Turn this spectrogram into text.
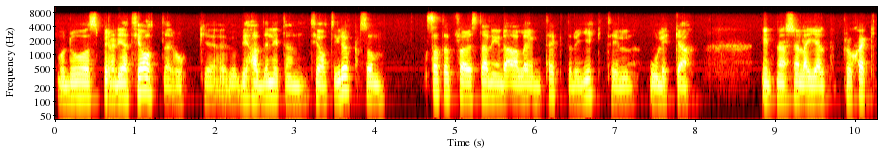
Och då spelade jag teater och eh, vi hade en liten teatergrupp som satte upp föreställningar där alla intäkter gick till olika internationella hjälpprojekt.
